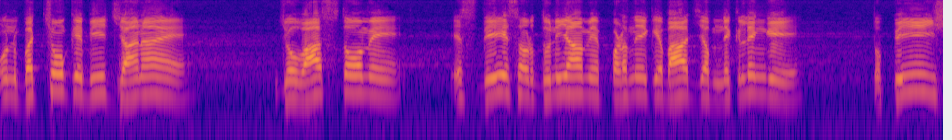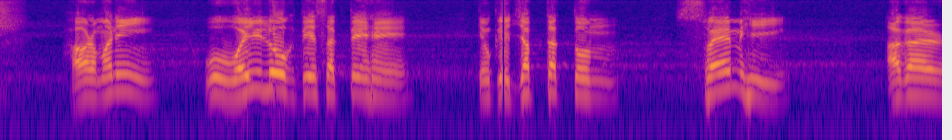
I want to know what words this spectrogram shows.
उन बच्चों के बीच जाना है जो वास्तव में इस देश और दुनिया में पढ़ने के बाद जब निकलेंगे तो पीस हारमनी, वो वही लोग दे सकते हैं, क्योंकि जब तक तुम स्वयं ही अगर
